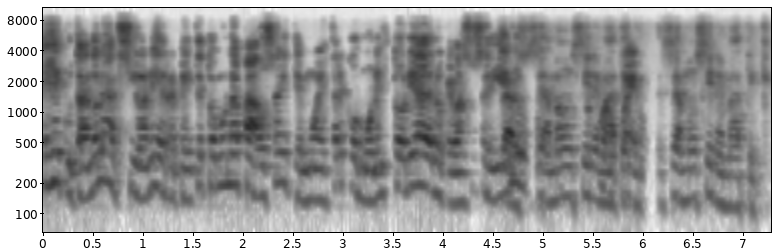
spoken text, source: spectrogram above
ejecutando las acciones y de repente toma una pausa y te muestra como una historia de lo que va sucediendo. Claro, se llama un cinematic, se llama un cinematic,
